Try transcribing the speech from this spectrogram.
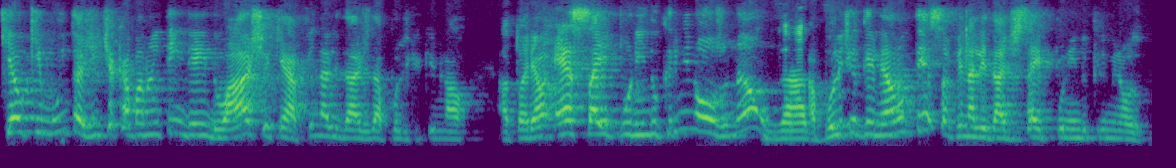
que é o que muita gente acaba não entendendo. Acha que a finalidade da política criminal atuarial é sair punindo o criminoso. Não, Exato. a política criminal não tem essa finalidade de sair punindo o criminoso.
